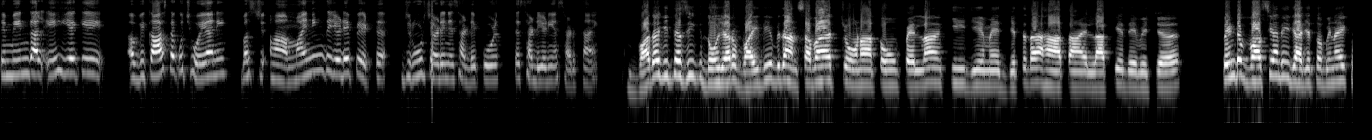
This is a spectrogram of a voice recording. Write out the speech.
ਤੇ ਮੇਨ ਗੱਲ ਇਹ ਹੀ ਹੈ ਕਿ ਵਿਕਾਸ ਤਾਂ ਕੁਝ ਹੋਇਆ ਨਹੀਂ ਬਸ ਹਾਂ ਮਾਈਨਿੰਗ ਦੇ ਜਿਹੜੇ ਭੇਟ ਜ਼ਰੂਰ ਚੜੇ ਨੇ ਸਾਡੇ ਕੋਲ ਤੇ ਸਾਡੀ ਜਿਹੜੀਆਂ ਸੜਕਾਂ ਹੈ ਵਾਅਦਾ ਕੀਤਾ ਸੀ ਕਿ 2022 ਦੀ ਵਿਧਾਨ ਸਭਾ ਚੋਣਾਂ ਤੋਂ ਪਹਿਲਾਂ ਕਿ ਜੇ ਮੈਂ ਜਿੱਤਦਾ ਹਾਂ ਤਾਂ ਇਲਾਕੇ ਦੇ ਵਿੱਚ ਪਿੰਡ ਵਾਸੀਆਂ ਦੀ ਇਜਾਜ਼ਤ ਤੋਂ ਬਿਨਾਂ ਇੱਕ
